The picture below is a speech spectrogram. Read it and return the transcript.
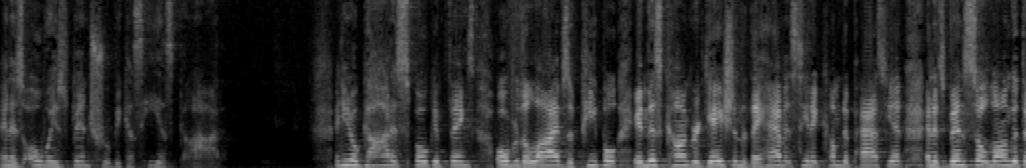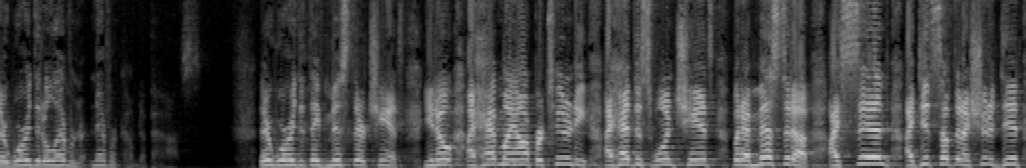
and has always been true because He is God. And you know, God has spoken things over the lives of people in this congregation that they haven't seen it come to pass yet, and it's been so long that they're worried that it'll ever never come to pass. They're worried that they've missed their chance. You know, I had my opportunity. I had this one chance, but I messed it up. I sinned. I did something I should have did.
